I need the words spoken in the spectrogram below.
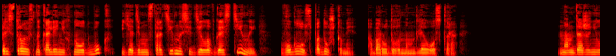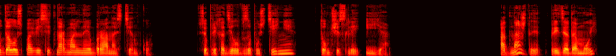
Пристроив на коленях ноутбук, я демонстративно сидела в гостиной, в углу с подушками, оборудованном для Оскара. Нам даже не удалось повесить нормальные бра на стенку. Все приходило в запустение, в том числе и я. Однажды, придя домой,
